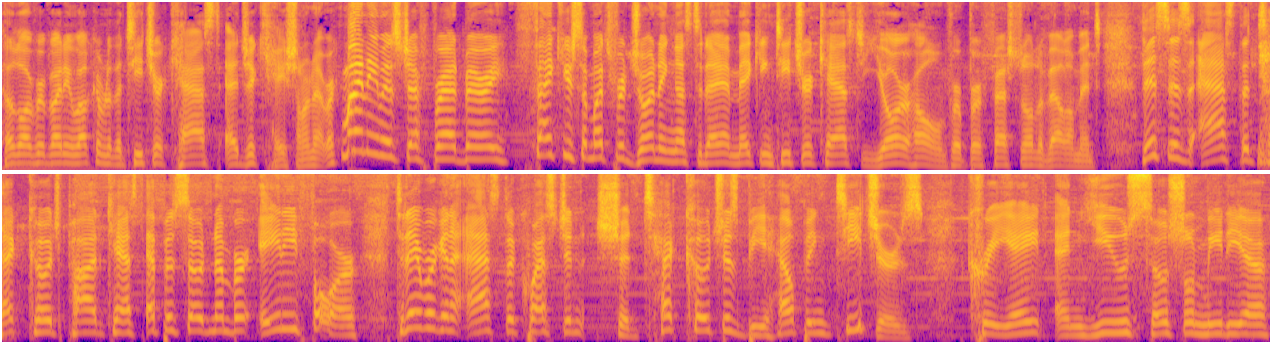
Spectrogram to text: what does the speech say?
Hello, everybody. Welcome to the TeacherCast Educational Network. My name is Jeff Bradbury. Thank you so much for joining us today and making TeacherCast your home for professional development. This is Ask the Tech Coach podcast, episode number 84. Today, we're going to ask the question Should tech coaches be helping teachers create and use social media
